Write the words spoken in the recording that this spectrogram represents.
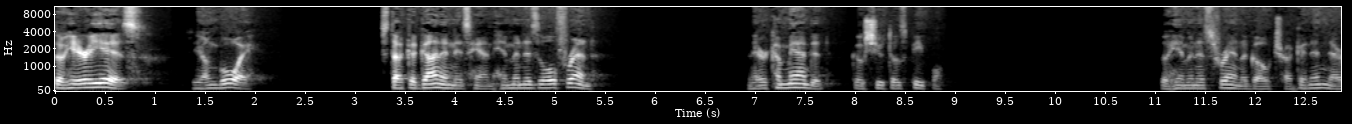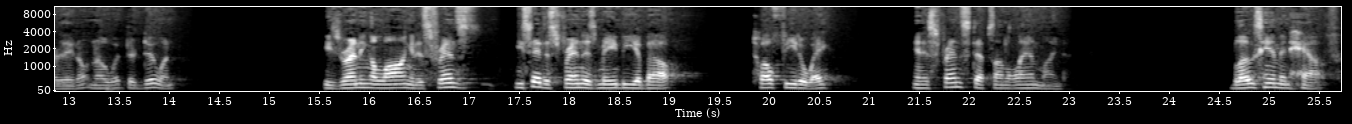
So here he is, young boy, stuck a gun in his hand, him and his old friend. And they were commanded, go shoot those people. So him and his friend will go trucking in there. They don't know what they're doing. He's running along, and his friend's, he said his friend is maybe about 12 feet away, and his friend steps on a landmine, blows him in half.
